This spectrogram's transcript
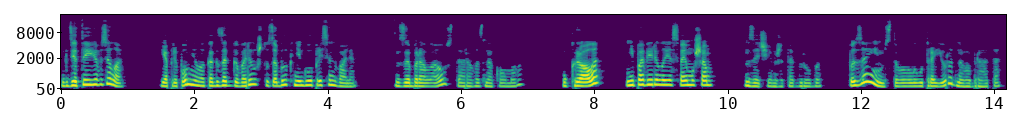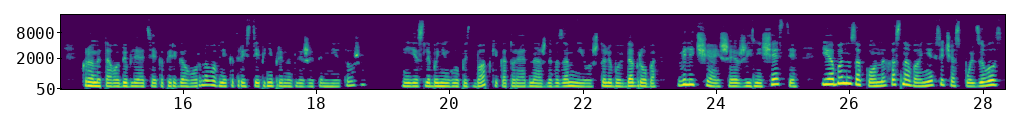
Где ты ее взяла? Я припомнила, как Зак говорил, что забыл книгу у Пресенваля. Забрала у старого знакомого. Украла? Не поверила я своим ушам. Зачем же так грубо? Позаимствовала у троюродного брата. Кроме того, библиотека переговорного в некоторой степени принадлежит и мне тоже. Если бы не глупость бабки, которая однажды возомнила, что любовь до гроба – величайшее в жизни счастье, я бы на законных основаниях сейчас пользовалась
